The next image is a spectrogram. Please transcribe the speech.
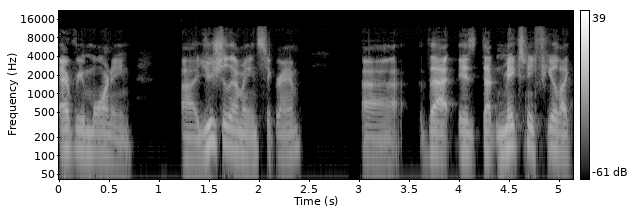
every morning, uh, usually on my Instagram, uh, that is that makes me feel like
